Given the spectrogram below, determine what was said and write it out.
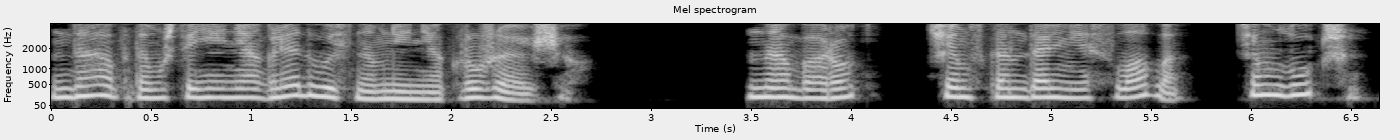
«Да, потому что я не оглядываюсь на мнение окружающих. Наоборот, чем скандальнее слава, тем лучше.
